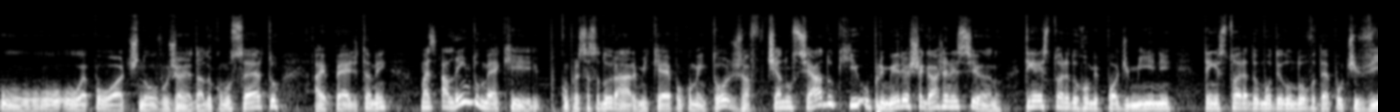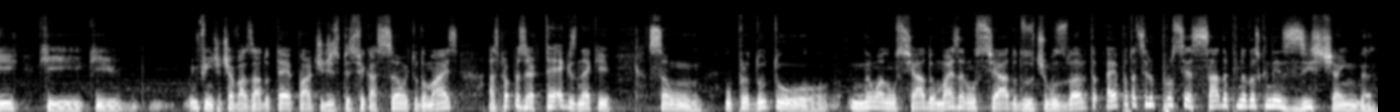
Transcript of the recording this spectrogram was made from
o, o Apple Watch novo já é dado como certo, iPad também. Mas além do Mac com processador ARM, que a Apple comentou, já tinha anunciado que o primeiro ia chegar já nesse ano. Tem a história do HomePod Mini, tem a história do modelo novo da Apple TV, que, que enfim, já tinha vazado até parte de especificação e tudo mais. As próprias AirTags, né, que são o produto não anunciado, mais anunciado dos últimos... A Apple está sendo processada por um negócio que não existe ainda.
